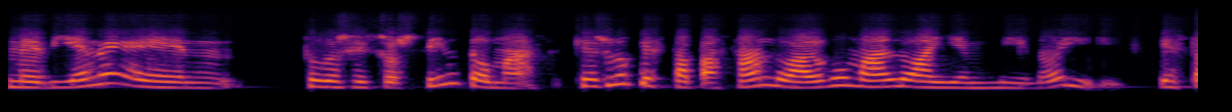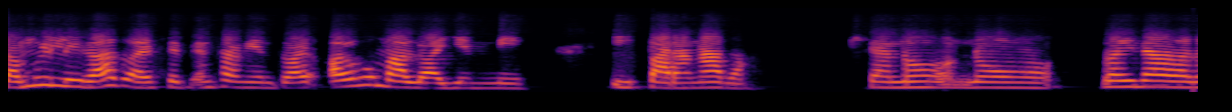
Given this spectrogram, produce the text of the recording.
me vienen todos esos síntomas. ¿Qué es lo que está pasando? Algo malo hay en mí, ¿no? Y, está muy ligado a ese pensamiento, algo malo hay en mí. Y para nada. O sea, no, no, no hay nada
